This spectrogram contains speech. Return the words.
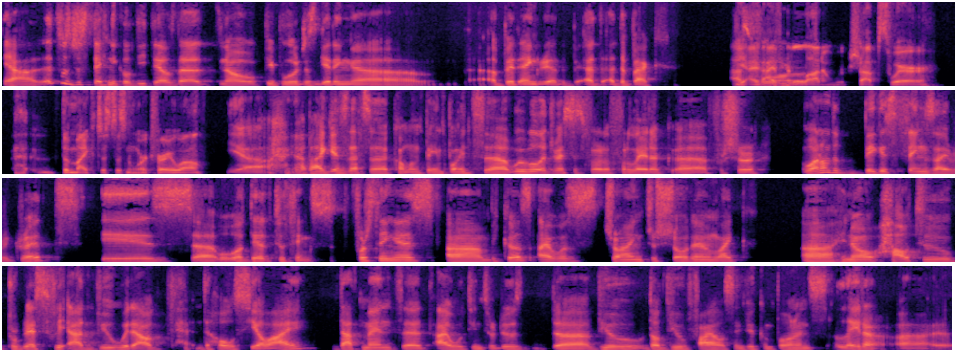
yeah, it was just technical details that you know people were just getting uh, a bit angry at the at, at the back. As yeah, I've, for, I've had a lot of workshops where the mic just doesn't work very well. Yeah, yeah, I guess that's a common pain point. Uh, we will address this for for later uh, for sure. One of the biggest things I regret is uh, well, there are two things. First thing is um, because I was trying to show them like uh, you know how to progressively add Vue without the whole CLI. That meant that I would introduce the Vue dot vue files and Vue components later, uh,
